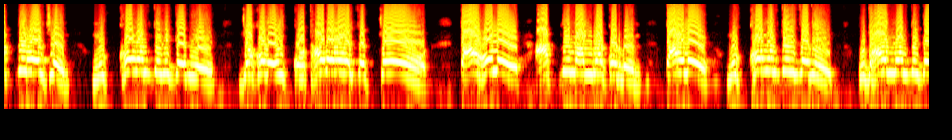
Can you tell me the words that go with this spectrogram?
আপনি বলছেন, মুখ্যমন্ত্রীকে নিয়ে যখন এই কথা বলা হয়েছে চোর, তাহলে আপনি মামলা করবেন। তাহলে মুখ্যমন্ত্রী যদি প্রধানমন্ত্রীকে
